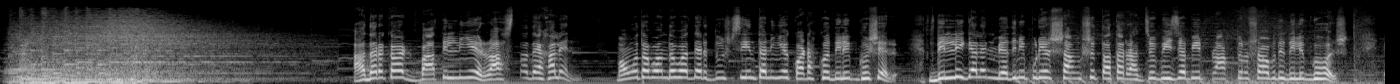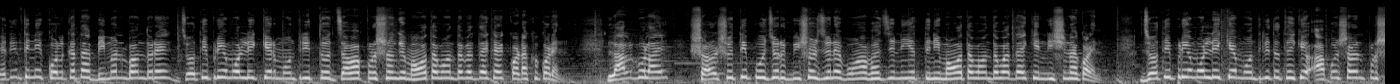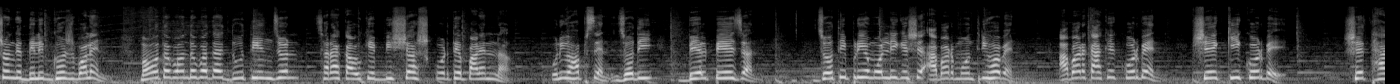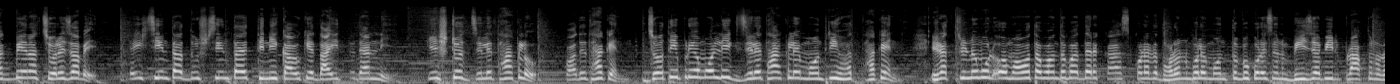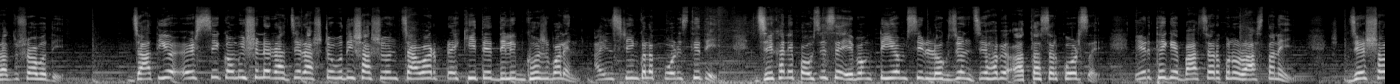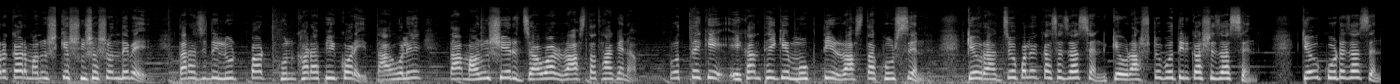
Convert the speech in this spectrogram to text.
আধার কার্ড বাতিল নিয়ে রাস্তা দেখালেন মমতা বন্দ্যোপাধ্যায়ের দুশ্চিন্তা নিয়ে কটাক্ষ দিলীপ ঘোষের। দিল্লি গেলেন মেদিনীপুরের সাংসদ তথা রাজ্য বিজেপির প্রাক্তন সভাপতি দিলীপ ঘোষ। এদিন তিনি কলকাতা বিমানবন্দরে জ্যোতিপ্রিয় মল্লিকের মন্ত্রিত্ব যাওয়া প্রসঙ্গে মমতা বন্দ্যোপাধ্যায়কে কটাক্ষ করেন। লালগোলায় সরস্বতী পুজোর বিসর্জনে বোমাভাজি নিয়ে তিনি মমতা বন্দ্যোপাধ্যায়কে নিশানা করেন। জ্যোতিপ্রিয় মল্লিককে মন্ত্রিত্ব থেকে অপসারণ প্রসঙ্গে দিলীপ ঘোষ বলেন, মমতা বন্দ্যোপাধ্যায় দু তিনজন ছাড়া কাউকে বিশ্বাস করতে পারেন না। উনি ভাবছেন, যদি বেল পেয়ে যান জ্যোতিপ্রিয় মল্লিক এসে আবার মন্ত্রী হবেন। আবার কাকে করবেন? সে কি করবে? সে থাকবে না চলে যাবে। এই চিন্তা দুশ্চিন্তায় তিনি কাউকে দায়িত্ব দেননি। কেষ্ট জেলে থাকল, পদে থাকেন। জ্যোতিপ্রিয় মল্লিক জেলে থাকলে মন্ত্রী থাকেন। এটা তৃণমূল ও মমতা বন্দ্যোপাধ্যায়ের কাজ করার ধরন বলে মন্তব্য করেছেন বিজেপির প্রাক্তন রাজ্য সভাপতি। জাতীয় এসসি কমিশনের রাজ্যে রাষ্ট্রপতি শাসন চাওয়ার প্রেক্ষিতে দিলীপ ঘোষ বলেন, আইন শৃঙ্খলা পরিস্থিতি যেখানে পৌঁছেছে এবং টিএমসির লোকজন যেভাবে অত্যাচার করছে, এর থেকে বাঁচার কোনো রাস্তা নেই। যে সরকার মানুষকে সুশাসন দেবে, তারা যদি লুটপাট খুন খারাপি করে, তাহলে তা মানুষের যাওয়ার রাস্তা থাকে না। প্রত্যেকে এখান থেকে মুক্তির রাস্তা খুঁজছেন। কেউ রাজ্যপালের কাছে যাচ্ছেন, কেউ রাষ্ট্রপতির কাছে যাচ্ছেন, কেউ কোর্টে যাচ্ছেন।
